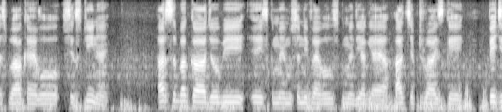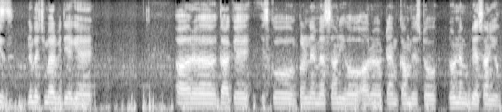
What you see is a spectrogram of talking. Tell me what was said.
इसबाक हैं वो सिक्सटीन है। हर सबक का जो भी इसमें मुसनफ़ है वो उसमें दिया गया है। हर चैप्टर वाइज के पेजेस नंबर शुमार भी दिए गए हैं। और ताकि इसको पढ़ने में आसानी हो और टाइम कम वेस्ट हो ढूँढने में भी आसानी हो।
